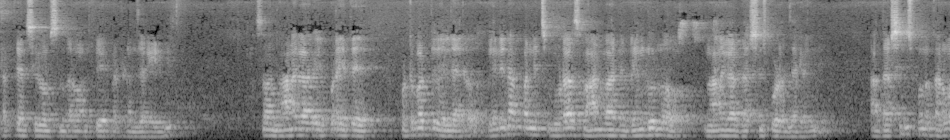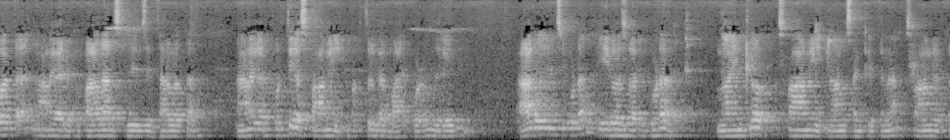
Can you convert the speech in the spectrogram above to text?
సత్యం శివం సుందరం అని పేరు పెట్టడం జరిగింది. సో నాన్నగారు ఎప్పుడైతే పుట్టుబర్తి వెళ్ళారో వెళ్ళినప్పటి నుంచి కూడా స్వామివారిని బెంగళూరులో నాన్నగారు దర్శించుకోవడం జరిగింది. ఆ దర్శించుకున్న తర్వాత నాన్నగారి యొక్క పాదాలు స్వీకరించిన తర్వాత నాన్నగారు పూర్తిగా స్వామి భక్తులుగా మారిపోవడం జరిగింది. ఆ రోజు నుంచి కూడా ఈ రోజు వరకు కూడా మా ఇంట్లో స్వామి నామ సంకీర్తన స్వామి యొక్క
